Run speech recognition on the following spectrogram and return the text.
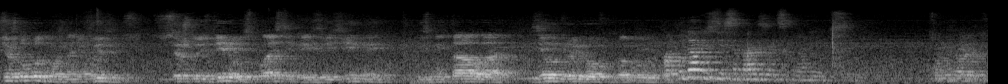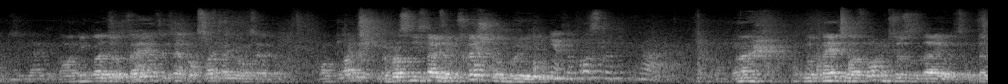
все что угодно можно на нем вырезать. Все, что из дерева, из пластика, из резины, из металла, сделать гравировку А какую-то. куда вы здесь образец кладете? Он не кладет, он создает. Но он не кладет. Создается из этого, создается. Он плавит. Мы просто не стали запускать, чтобы Нет, ну просто, да. А, Вот на этой платформе все создается. Вот так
